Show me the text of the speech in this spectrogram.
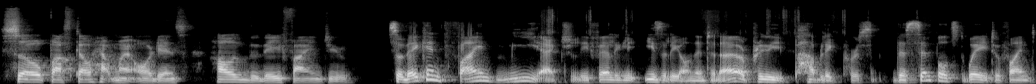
So Pascal help my audience. How do they find you so they can find me actually fairly easily on the internet. I'm a pretty public person. The simplest way to find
